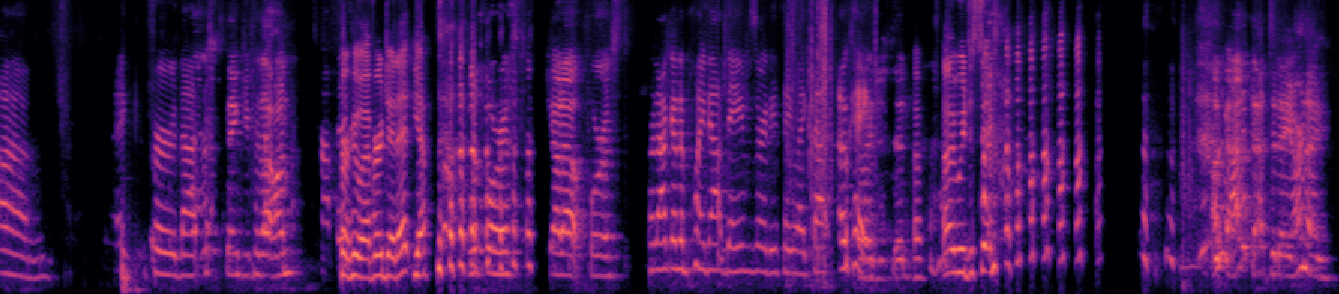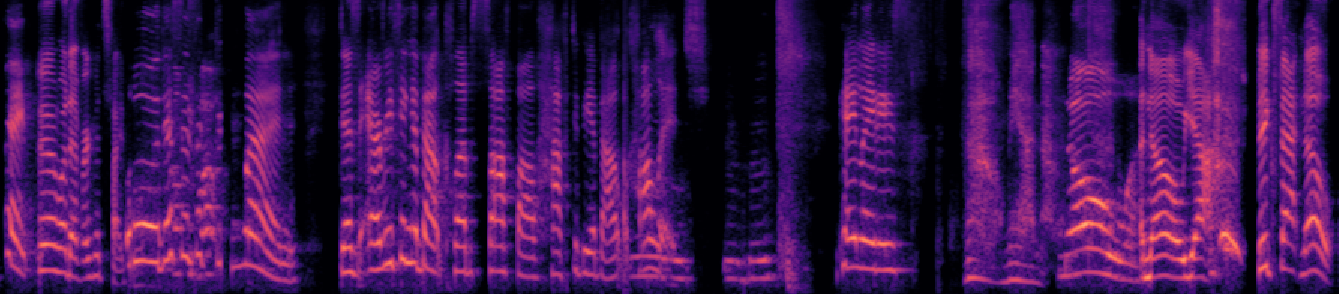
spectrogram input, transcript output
um, for that. Forrest, thank you for that one. For whoever did it. Yep. Go Forrest. Shout out Forrest. We're not going to point out names or anything like that. What I Okay. just did. oh, we just did. I'm bad at that today, aren't I? Okay. Eh, whatever. It's fine. Oh, this Oh, is a wow. good one. Does everything about club softball have to be about college? Mhm. Okay, ladies. Oh man. No. No. Yeah. Big fat no.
